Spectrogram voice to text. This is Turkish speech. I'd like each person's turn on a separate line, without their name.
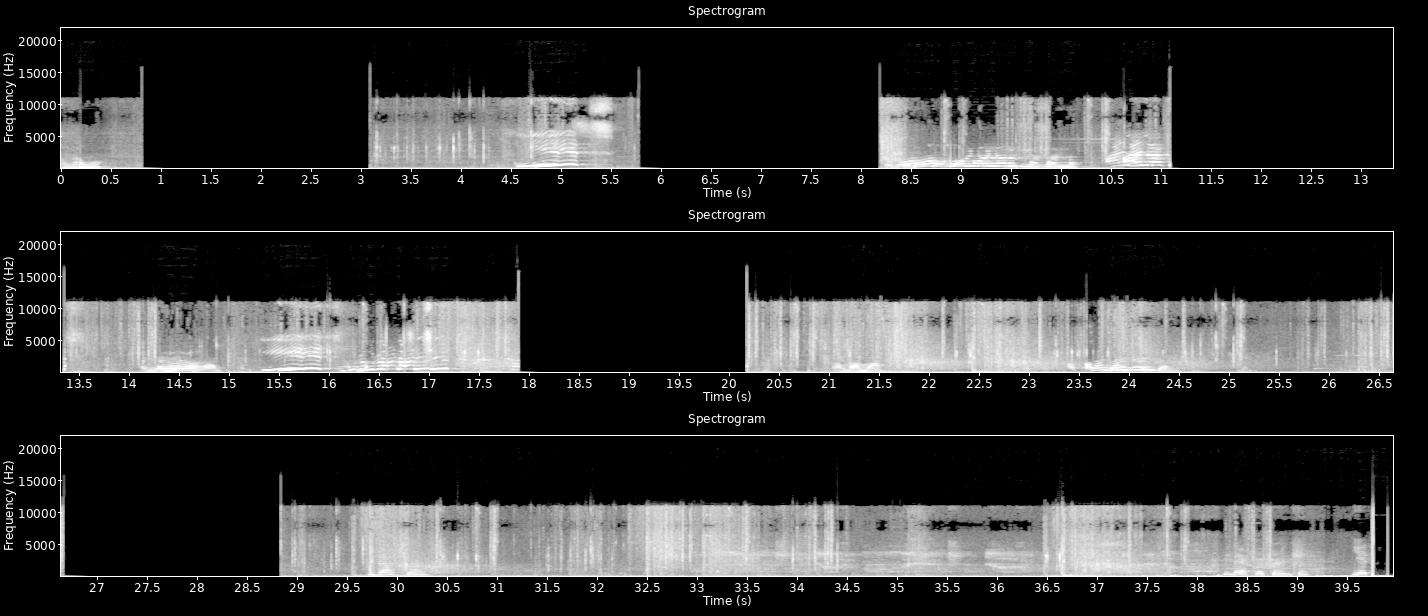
Tamam.
Git.
O zaman sonra oynarız biz seninle.
Aynen.
Alo. Tamam.
Git. Gruptan çık.
Tamam. Aslan nereden?
Bir dakika. Bir dakika kanka. Yet.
